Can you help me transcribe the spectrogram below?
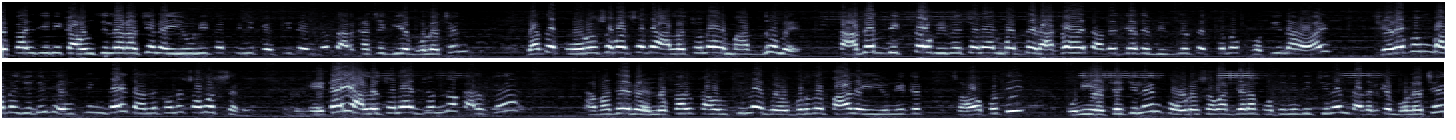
লোকাল যিনি কাউন্সিলর আছেন, এই ইউনিটের তিনি প্রেসিডেন্টও তার কাছে গিয়ে বলেছেন যাতে পৌরসভার সাথে আলোচনার মাধ্যমে তাদের দিকটাও বিবেচনার মধ্যে রাখা হয়, তাদের যাতে বিজনেসের কোনো ক্ষতি না হয় সেরকম ভাবে যদি ফেন্সিং দেয়, তাহলে কোনো সমস্যা নেই। এটাই আলোচনার জন্য কালকে আমাদের লোকাল কাউন্সিলর দেবব্রত পাল, এই ইউনিটের সভাপতি, উনি এসেছিলেন, পৌরসভার যারা প্রতিনিধি ছিলেন, তাদেরকে বলেছেন,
